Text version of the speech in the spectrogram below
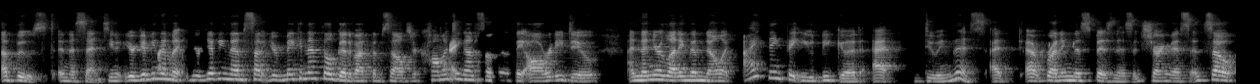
a boost in a sense. You know, you're giving them, a, you're giving them some, you're making them feel good about themselves. You're commenting right. on something that they already do. And then you're letting them know, like, I think that you'd be good at doing this, at, at running this business and sharing this. And so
